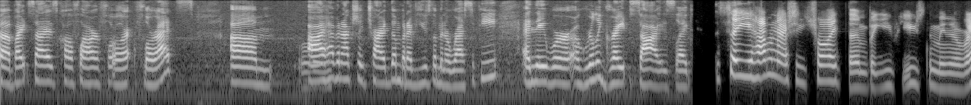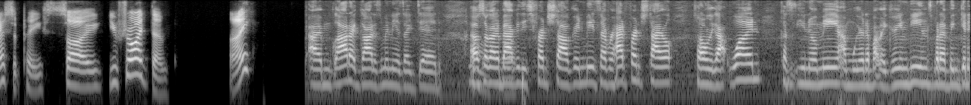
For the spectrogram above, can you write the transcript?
uh, bite-sized cauliflower flore- florets. Um, I Oh, haven't actually tried them, but I've used them in a recipe, and they were a really great size. Like So you haven't actually tried them, but you've used them in a recipe. So you've tried them, eh? I'm glad I got as many as I did. I Oh also got a bag of these French style green beans. Never had French style, so I only got one because you know me, I'm weird about my green beans. But I've been getting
